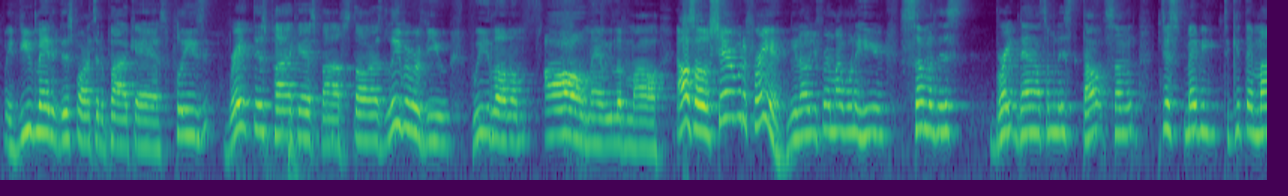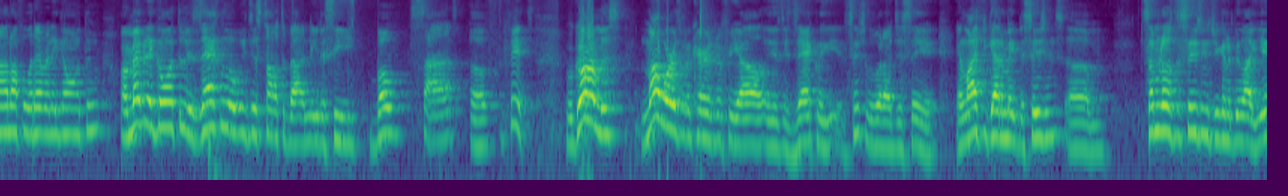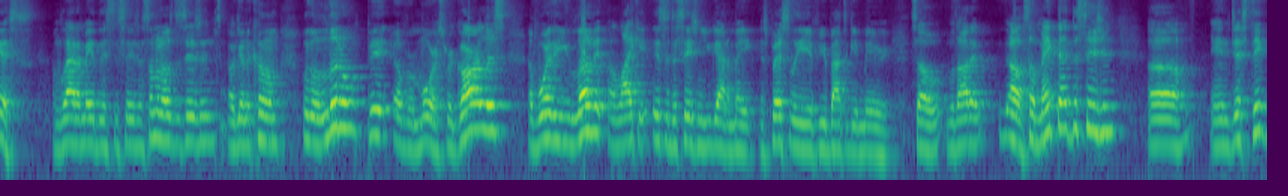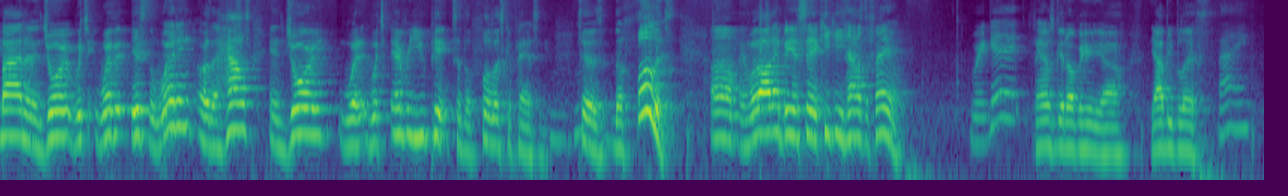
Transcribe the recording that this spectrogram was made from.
if you've made it this far into the podcast, please rate this podcast five stars. Leave a review. We love them all, oh, man. We love them all. Also, share it with a friend. You know, your friend might want to hear some of this breakdown, some of this thoughts, some just maybe to get their mind off of whatever they're going through, or maybe they're going through exactly what we just talked about and need to see both sides of the fence. Regardless my words of encouragement for y'all is exactly, essentially what I just said. In life, you got to make decisions. Um, some of those decisions, you're to be like, yes, I'm glad I made this decision. Some of those decisions are to come with a little bit of remorse, regardless of whether you love it or like it. It's a decision you got to make, especially if you're about to get married. So, with all that, oh, so make that decision. Uh, and just stick by it and enjoy which whether it's the wedding or the house enjoy what, whichever you pick to the fullest capacity. Mm-hmm. to the fullest. Um, and with all that being said kiki how's the fam? We're good. Fam's good over here y'all. Y'all be blessed. Bye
